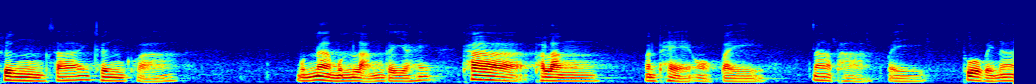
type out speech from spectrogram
ครึ่งซ้ายครึ่งขวา หมุนหน้าหมุนหลังแต่อย่าให้ ถ้าพลังมันแผ่ออกไปหน้าผากไป ทั่วใบหน้า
